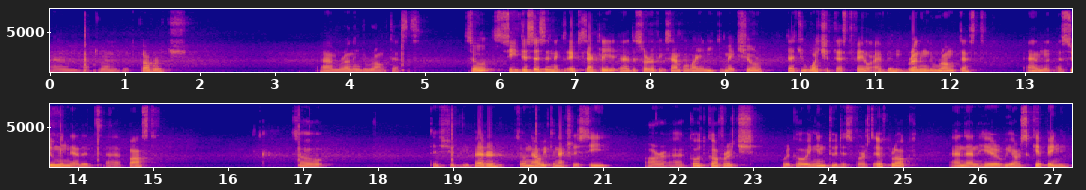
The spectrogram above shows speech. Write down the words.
I have to run it with coverage. I'm running the wrong test. So see, this is ex exactly uh, the sort of example why you need to make sure that you watch a test fail. I've been running the wrong test and assuming that it uh, passed. So this should be better. So now we can actually see our uh, code coverage. We're going into this first if block and then here we are skipping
